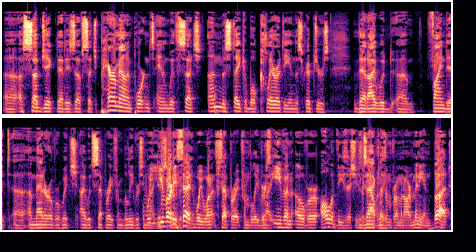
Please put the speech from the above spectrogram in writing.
uh, a subject that is of such paramount importance and with such unmistakable clarity in the scriptures that I would um, find it uh, a matter over which I would separate from believers who Well, you've already said me. we want to separate from believers Right. even over all of these issues Exactly. of Calvinism from an Arminian. But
